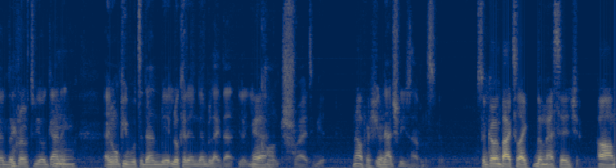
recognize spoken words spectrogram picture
yeah. the growth to be organic, Mm. and you want people to then be, look at it and then be like that. Like, you can't try to be it. No, for sure. It naturally just happens. So going back to like the message, um,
